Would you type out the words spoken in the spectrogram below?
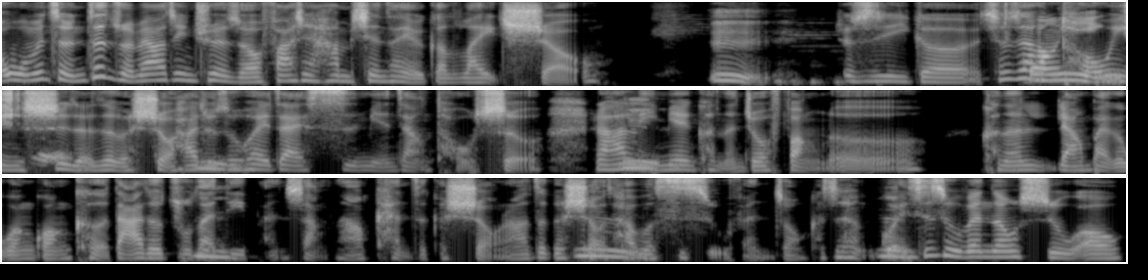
我们正正准备要进去的时候，发现他们现在有一个 light show，嗯，就是一个就像投影式的这个 show，它就是会在四面这样投射，嗯、然后里面可能就放了。可能两百个观光客，大家就坐在地板上，嗯、然后看这个 show，，然后这个 show 差不多四十五分钟，嗯、可是很贵，四十五分钟十五欧，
